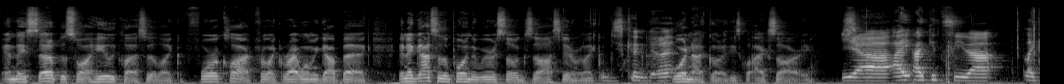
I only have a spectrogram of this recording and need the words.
And they set up the Swahili class at like four o'clock for like right when we got back, and it got to the point that we were so exhausted. And we're like, Just couldn't do it. we're not going to these classes. Sorry. Yeah, I, I could see that. Like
